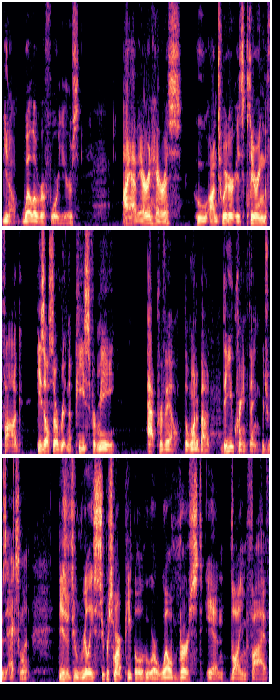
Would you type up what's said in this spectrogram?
you know, well over four years. I have Aaron Harris, who on Twitter is clearing the fog. He's also written a piece for me at Prevail, the one about the Ukraine thing, which was excellent. These are two really super smart people who are well versed in Volume 5.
